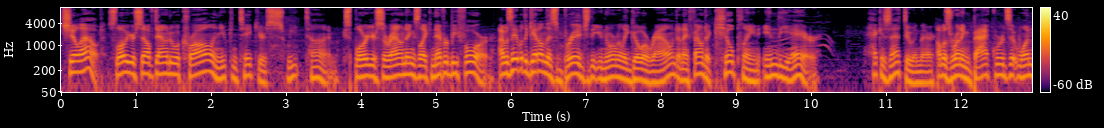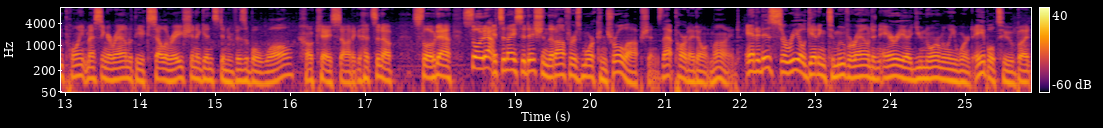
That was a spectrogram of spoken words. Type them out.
chill out. Slow yourself down to a crawl and you can take your sweet time. Explore your surroundings like never before. I was able to get on this bridge that you normally go around and I found a kill plane in the air heck is that doing there? I was running backwards at one point, messing around with the acceleration against an invisible wall. Okay, Sonic, that's enough. Slow down, slow down. It's a nice addition that offers more control options. That part I don't mind. And it is surreal getting to move around an area you normally weren't able to, but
